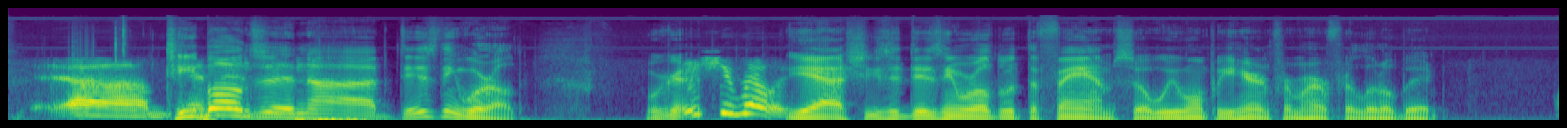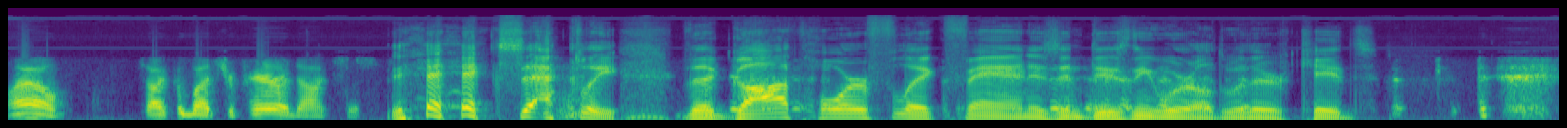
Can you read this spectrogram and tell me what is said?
um, T Bone's in uh, Disney World. We're gonna, Is she really? Yeah, she's at Disney World with the fam, so we won't be hearing from her for a little bit. wow, talk about your paradoxes. exactly. The goth horror flick fan is in Disney World with her kids.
